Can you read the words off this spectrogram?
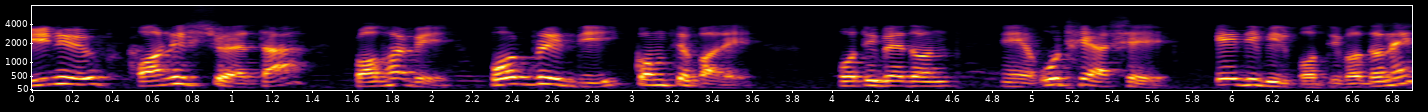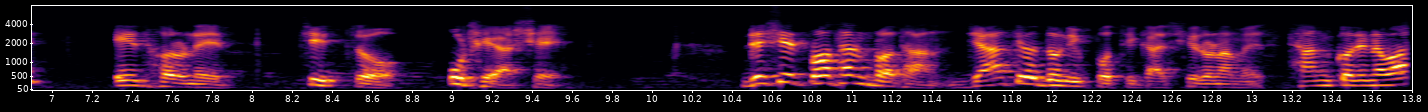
বিনিয়োগ, অনিশ্চয়তা প্রভাবে প্রবৃদ্ধি কমতে পারে। প্রতিবেদন উঠে আসে। এডিবির প্রতিবেদনে এ ধরনের চিত্র উঠে আসে। দেশের প্রধান প্রধান জাতীয় দৈনিক পত্রিকার শিরোনামে স্থান করে নেওয়া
